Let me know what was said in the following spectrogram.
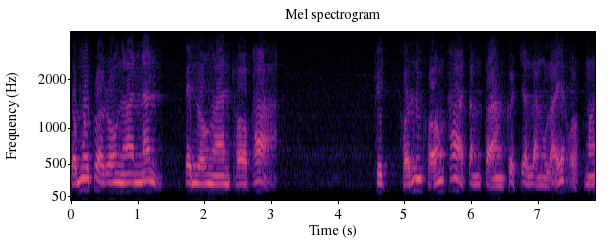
สมมติว่าโรงงานนั้นเป็นโรงงานทอผ้าผิดผลของผ้าต่างๆ ก็จะลังไหลออกมา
